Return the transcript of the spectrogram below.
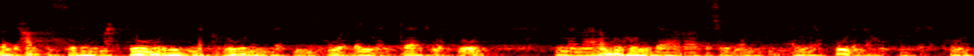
وبحق السر المحزون المكنون الذي هو بين الكاف والنون. إنما أمره إذا أراد شيئا أن يقول له كن فيكون.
